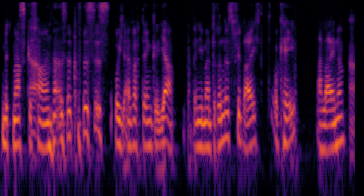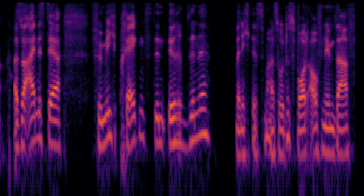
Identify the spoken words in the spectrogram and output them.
mit Maske ja. fahren. Also das ist, wo ich einfach denke, ja, wenn jemand drin ist, vielleicht okay, alleine. Also eines der für mich prägendsten Irrsinne, wenn ich das mal so das Wort aufnehmen darf,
